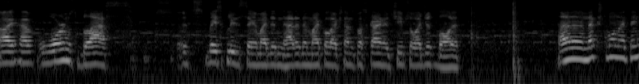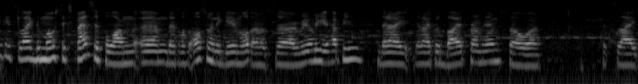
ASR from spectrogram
I have Worms Blast it's basically the same. I didn't have it in my collection and it was kind of cheap, so I just bought it. And the uh, next one, I think it's like the most expensive one um, that was also in the game lot. I was uh, really happy that I that I could buy it from him. So uh, it's like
